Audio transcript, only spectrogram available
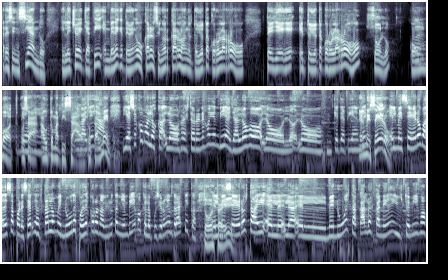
presenciando el hecho de que a ti, en vez de que te venga a buscar el señor Carlos en el Toyota Corolla rojo, te llegue el Toyota Corolla rojo solo con un bot, o sea, mío. automatizado Y llegar. totalmente. Y eso es como los, los restaurantes hoy en día, ya los, los, los, los que te atienden. El mesero. El mesero va a desaparecer, ya están los menús, después del coronavirus también vimos que lo pusieron en práctica. Todo el está ahí. mesero está ahí, el, la- el menú está acá, lo escanean y usted mismo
